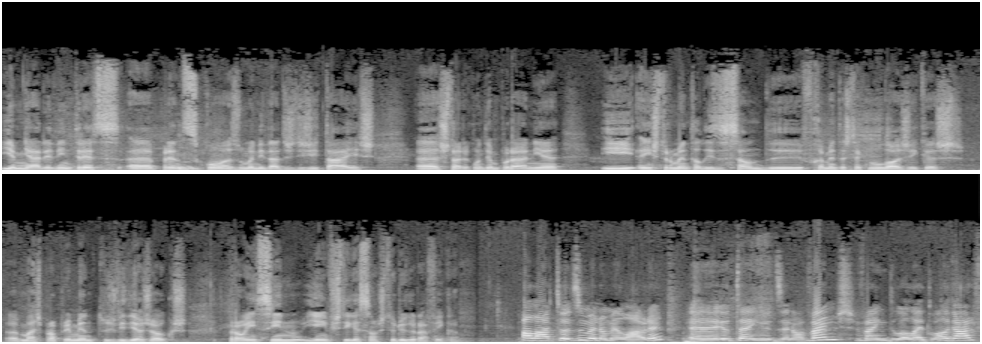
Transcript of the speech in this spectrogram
e a minha área de interesse uh, prende-se com as humanidades digitais, a história contemporânea e a instrumentalização de ferramentas tecnológicas, mais propriamente dos videojogos, para o ensino e a investigação historiográfica. Olá a todos, o meu nome é Laura, eu tenho 19 anos, venho do Alé do Algarve,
